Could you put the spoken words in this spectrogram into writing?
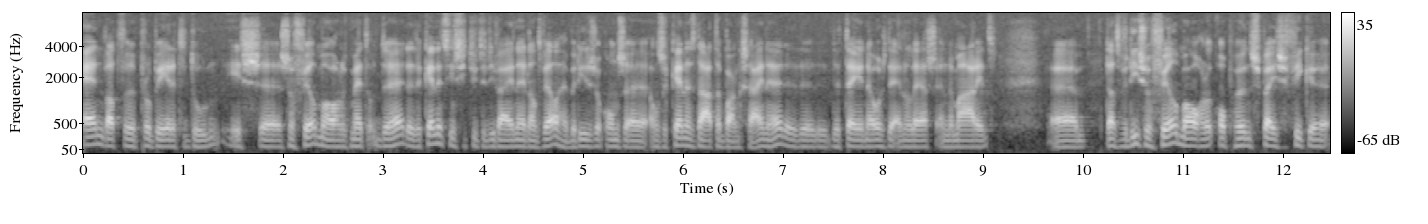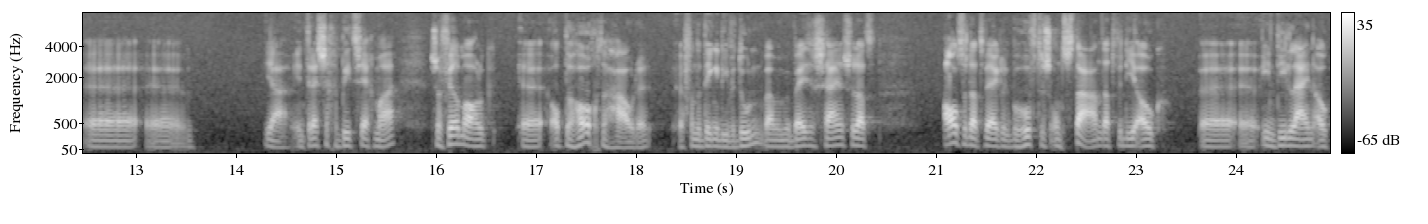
en wat we proberen te doen is uh, zoveel mogelijk met de, de, kennisinstituten die wij in Nederland wel hebben, die dus ook onze, onze kennisdatabank zijn, hè, de, de, de TNO's, de NLR's en de Marins, dat we die zoveel mogelijk op hun specifieke ja, interessegebied, zeg maar, zoveel mogelijk op de hoogte houden van de dingen die we doen, waar we mee bezig zijn, zodat als er daadwerkelijk behoeftes ontstaan, dat we die ook in die lijn ook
